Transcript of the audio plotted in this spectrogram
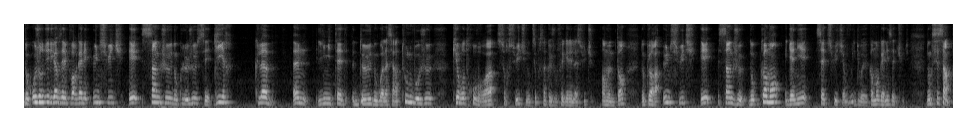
Donc aujourd'hui les gars, vous allez pouvoir gagner une Switch et 5 jeux. Donc le jeu c'est Gear Club Unlimited 2. Donc voilà, c'est un tout nouveau jeu qui retrouvera sur Switch. Donc c'est pour ça que je vous fais gagner la Switch en même temps. Donc il y aura une Switch et 5 jeux. Donc comment gagner cette Switch? Vous vous dites, comment gagner cette Switch? Donc c'est simple.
